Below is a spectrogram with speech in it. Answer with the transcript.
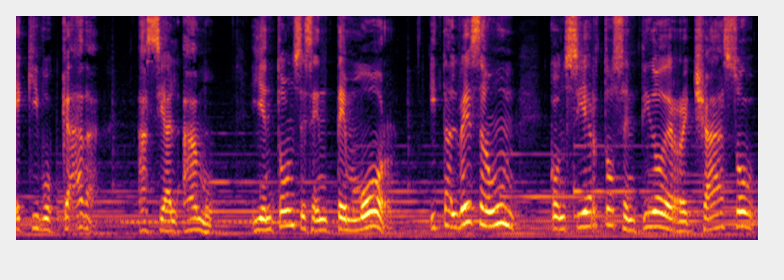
equivocada hacia el amo. Y entonces en temor y tal vez aún con cierto sentido de rechazo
